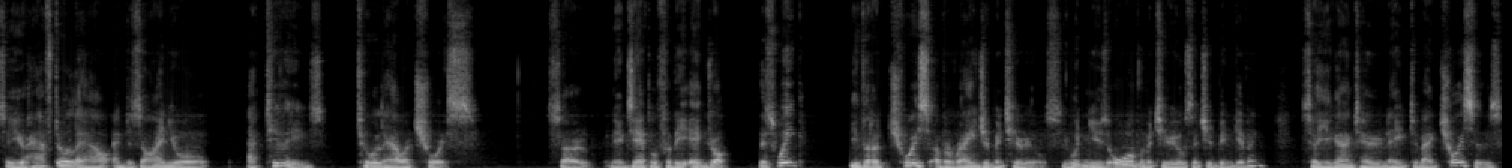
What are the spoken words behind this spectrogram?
So you have to allow and design your activities to allow a choice. So an example for the egg drop this week, you've got a choice of a range of materials. You wouldn't use all of the materials that you've been given. So you're going to need to make choices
